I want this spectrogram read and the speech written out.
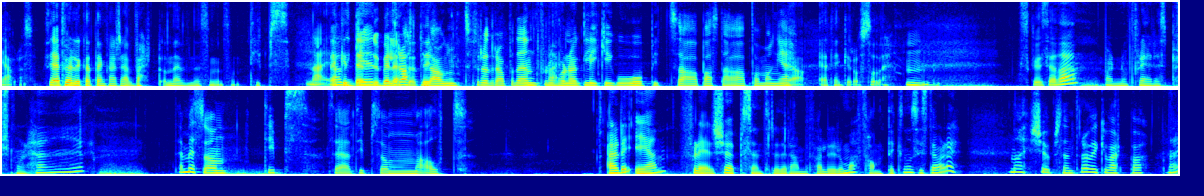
Ja. Så jeg føler ikke at den kanskje er verdt å nevne som en sånn tips. Nei, jeg hadde ikke ikke dratt etter. langt for å dra på den, for Nei. du får nok like god pizza og pasta på mange. Ja, jeg tenker også det. Mm. Skal vi se, da. Var det noen flere spørsmål her? Det er mest sånn tips. Så jeg har tips om alt. Er det én flere kjøpesentre dere anbefaler i rommet Fant ikke noe sist jeg var der. Nei, kjøpesenter har vi ikke vært på. Nei,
